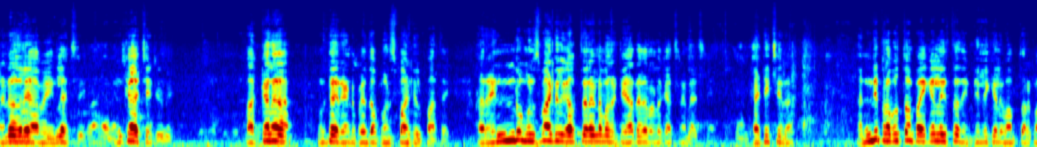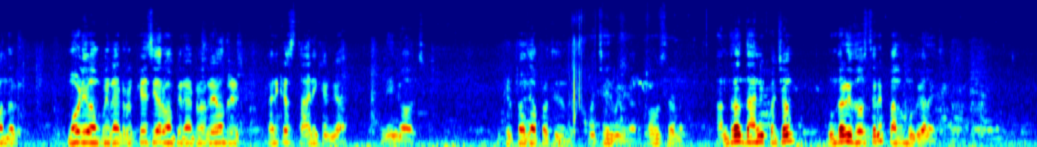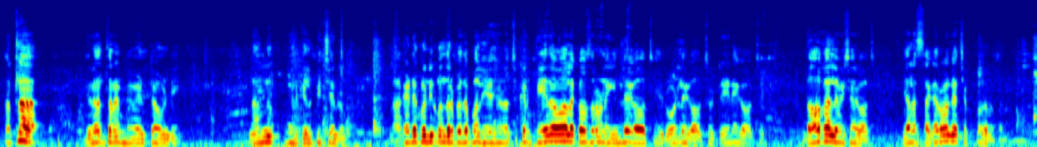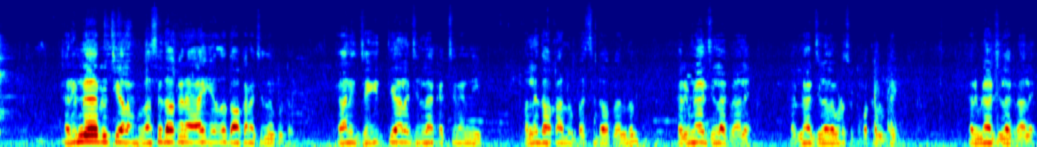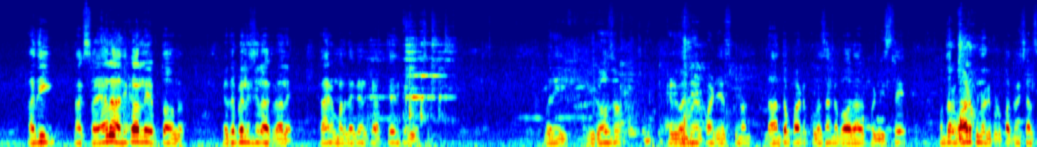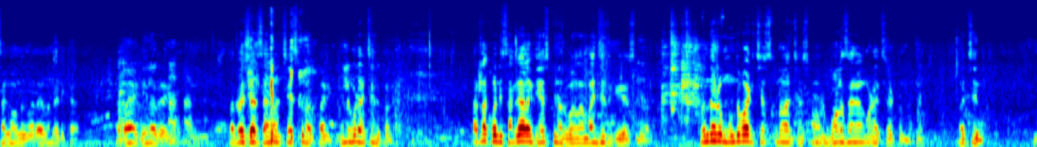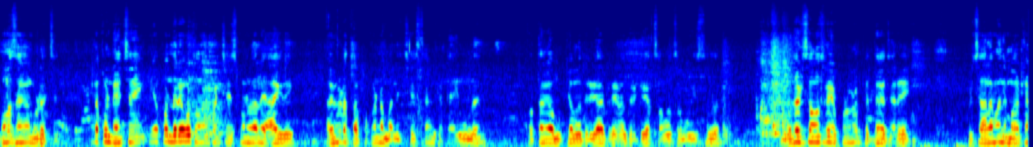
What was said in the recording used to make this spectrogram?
రెండు వందల యాభై ఇండ్లు వచ్చినాయి. ఇంకా వచ్చేటివి ఉన్నాయి. పక్కన ఉంటాయి రెండు పెద్ద మున్సిపాలిటీలు పాతాయి. ఆ రెండు మున్సిపాలిటీలు కలుపుతారంటే మన టిఆర్ నగర్లోకి వచ్చినాయి వచ్చినాయి. కట్టించిరా అన్ని ప్రభుత్వం పైకెళ్ళి ఇస్తుంది. ఢిల్లీకి వెళ్ళి పంపుతారు కొందరు. మోడీ పంపినట్టు కేసీఆర్ పంపినట్టు రేవంత్ రెడ్డి. కానీ ఇక్కడ స్థానికంగా మేము కావచ్చు. ఇక్కడ ప్రజాప్రతినిధులు మా చైర్మన్ గారు కౌన్సిలర్లు. అందరం దాన్ని కొంచెం ముందడికి దోస్తేనే పనులు ముందుగా అట్లా నిరంతరం మేము వెంట ఉండి నన్ను మీరు గెలిపించారు నాకంటే కొన్ని కొందరు పెద్ద పనులు చేసి ఉండొచ్చు కానీ పేదవాళ్ళకి అవసరమైన ఇండ్లే కావచ్చు ఈ రోడ్లే కావచ్చు డ్రైనే కావచ్చు దవాఖాన్ల విషయం కావచ్చు ఇలా సగర్వంగా చెప్పుకోగలుగుతాను. కరీంనగర్ నుంచి ఇలా బస్సు దవాఖాన ఆ ఏదో దవాఖాన వచ్చింది అనుకుంటాం. కానీ జగిత్యాల జిల్లాకు వచ్చినన్ని పల్లె దవాఖాన్లు బస్సు దవాఖాన్లు కరీంనగర్ జిల్లాకు రాలే. కరీంనగర్ జిల్లాలో కూడా చుట్టుపక్కల ఉంటాయి. కరీంనగర్ జిల్లాకు రాలే. అది నాకు స్వయాన అధికారులు చెప్తా ఉన్నారు. పెద్దపల్లి జిల్లాకు రాలే. కానీ మన దగ్గరికి అత్యధికంగా వచ్చింది. మరి ఈరోజు ఇక్కడ ఇవన్నీ ఏర్పాటు చేసుకున్నాం. దాంతోపాటు కుల సంఘ భవనాలు కొన్ని ఇస్తే కొందరు వాడుకున్నారు. ఇప్పుడు పద్మశాల సంఘం ఉంది మరి ఏమన్నాడు ఇక్కడ డీలర్ పద్మశాల సంఘం చేసుకున్నారు పని. బిల్లు కూడా వచ్చింది కొంత. అట్లా కొన్ని సంఘాలకు చేసుకున్నారు. మన మధ్యకి చేసుకున్నారు. కొందరు ముందుబాటు చేసుకున్న వాళ్ళు చేసుకున్నారు. బోల సంఘం కూడా వచ్చినట్టుంది. వచ్చింది. మూల సంఘం కూడా వచ్చింది. ఇట్లా కొన్ని వచ్చినాయి కొందరేమో తొందరపాటు చేసుకునే వాళ్ళు ఆగినాయి. అవి కూడా తప్పకుండా మళ్ళీ చేస్తాం. ఇంకా టైం ఉన్నది. కొత్తగా ముఖ్యమంత్రి గారు రేవంత్ రెడ్డి గారు సంవత్సరం ముగిస్తున్నారు. మొదటి సంవత్సరం ఎప్పుడు కూడా పెద్దగా జరగాయి. ఇప్పుడు చాలామంది మాట్లాడు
